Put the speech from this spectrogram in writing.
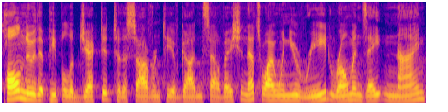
Paul knew that people objected to the sovereignty of God and salvation. That's why when you read Romans 8 and 9,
